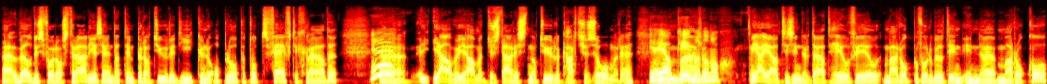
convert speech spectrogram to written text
Uh, wel, dus voor Australië zijn dat temperaturen die kunnen oplopen tot 50 graden. Ja, uh, ja, ja maar dus daar is het natuurlijk hartje zomer. Hè. Ja, ja oké, okay, maar, maar dan nog. Ja, ja, het is inderdaad heel veel. Maar ook bijvoorbeeld in, in uh, Marokko,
